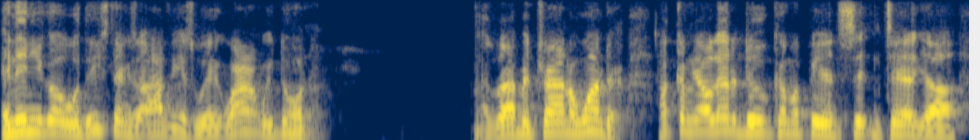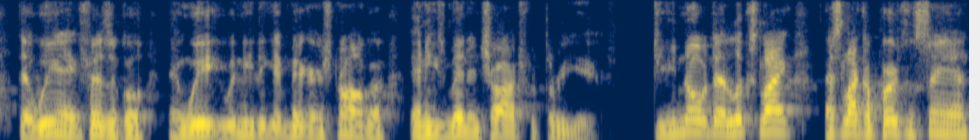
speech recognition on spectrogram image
And then you go, well, these things are obvious. Why aren't we doing them? That's what I've been trying to wonder. How come y'all let a dude come up here and sit and tell y'all that we ain't physical and we we need to get bigger and stronger, and he's been in charge for three years? Do you know what that looks like? That's like a person saying,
